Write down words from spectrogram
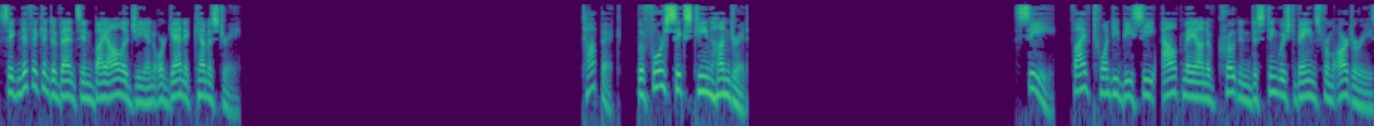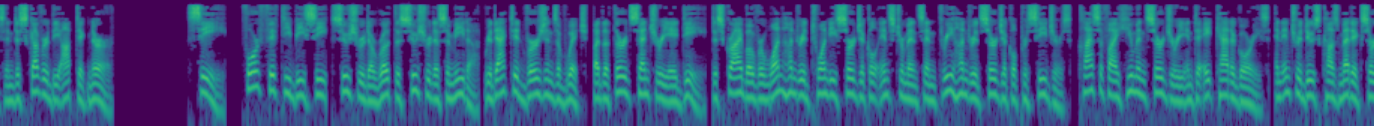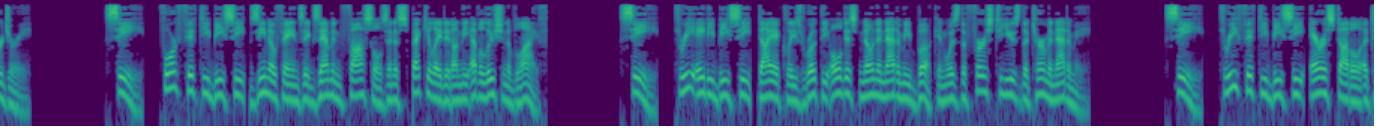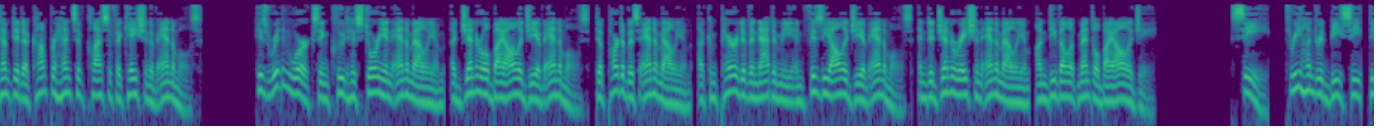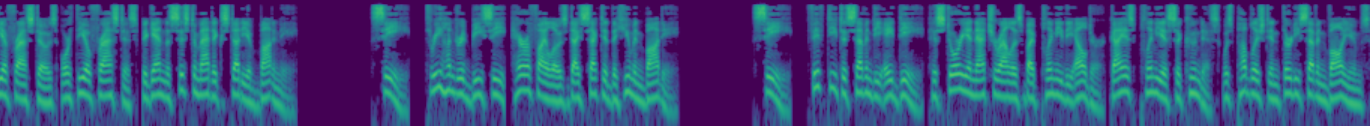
Significant events in biology and organic chemistry Before 1600 c. 520 BC, Alcmaeon of Croton distinguished veins from arteries and discovered the optic nerve. c. 450 BC, Sushruta wrote the Sushruta Samhita, redacted versions of which, by the 3rd century AD, describe over 120 surgical instruments and 300 surgical procedures, classify human surgery into eight categories, and introduce cosmetic surgery. c. 450 BC, Xenophanes examined fossils and speculated on the evolution of life. c. 380 BC, Diocles wrote the oldest known anatomy book and was the first to use the term anatomy c. 350 BC, Aristotle attempted a comprehensive classification of animals. His written works include Historia Animalium, a general biology of animals, De Partibus Animalium, a comparative anatomy and physiology of animals, and De Generatione Animalium, on developmental biology. c. 300 BC, Theophrastos or Theophrastus began the systematic study of botany. c. 300 BC, Herophilos dissected the human body. c. 50 to 70 AD, Historia Naturalis by Pliny the Elder, Gaius Plinius Secundus, was published in 37 volumes.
